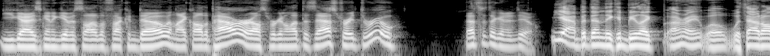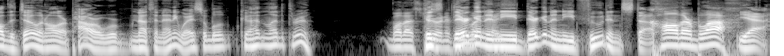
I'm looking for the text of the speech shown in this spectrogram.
"You guys gonna give us all the fucking dough and like all the power, or else we're gonna let this asteroid through." That's what they're gonna do. yeah, but then they could be like, all right, well, without all the dough and all our power, we're nothing anyway. So we'll go ahead and let it through Well, that's true. because and if you they're gonna need they're gonna need food and stuff. call their bluff. yeah,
